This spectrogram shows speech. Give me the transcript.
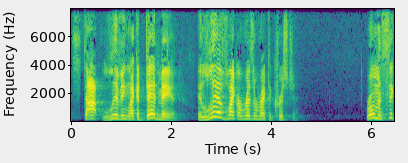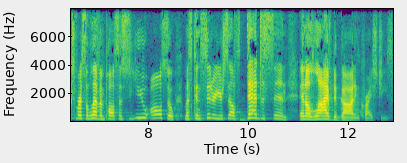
Stop living like a dead man and live like a resurrected Christian. Romans 6, verse 11, Paul says, You also must consider yourselves dead to sin and alive to God in Christ Jesus.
